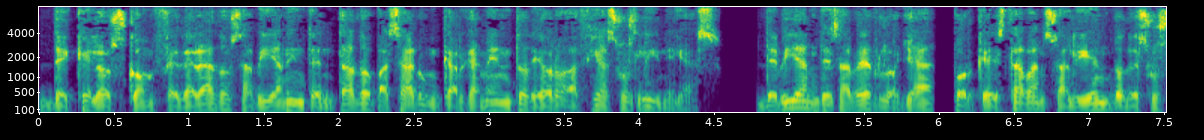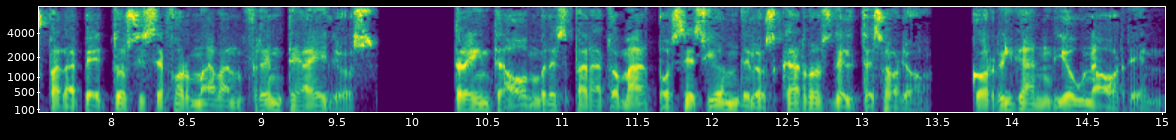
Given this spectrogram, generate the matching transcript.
de que los confederados habían intentado pasar un cargamento de oro hacia sus líneas. Debían de saberlo ya, porque estaban saliendo de sus parapetos y se formaban frente a ellos. Treinta hombres para tomar posesión de los carros del tesoro. Corrigan dio una orden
